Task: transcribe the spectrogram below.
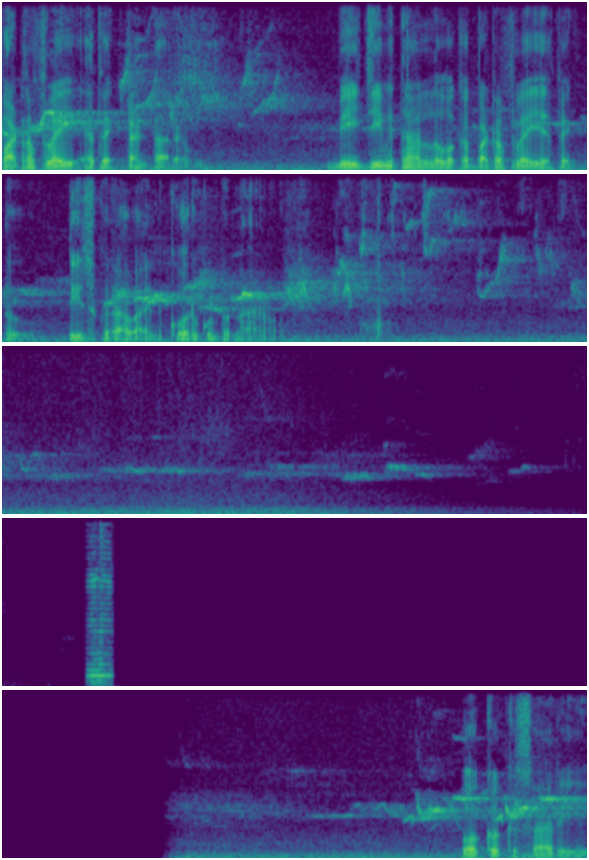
బటర్ఫ్లై ఎఫెక్ట్ అంటారు. మీ జీవితాల్లో ఒక బటర్ఫ్లై ఎఫెక్ట్ తీసుకురావాలని కోరుకుంటున్నాను. ఒక్కొక్కసారి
